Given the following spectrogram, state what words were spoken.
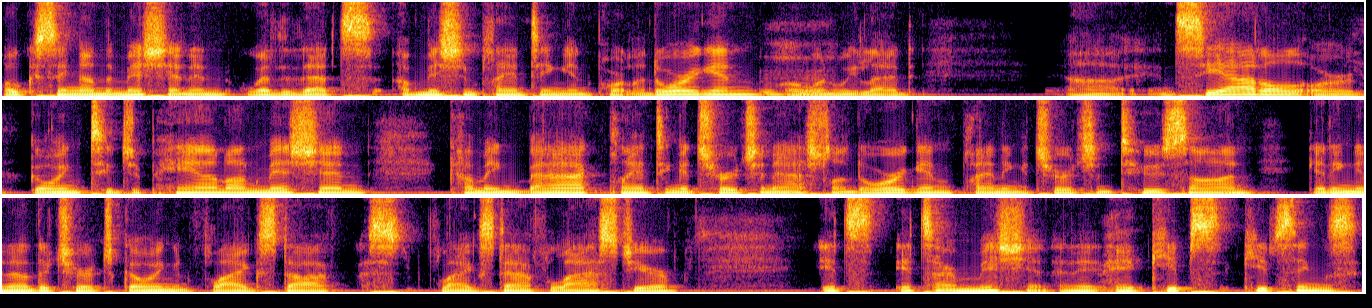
focusing on the mission, and whether that's a mission planting in Portland, Oregon, or mm-hmm. when we led uh, in Seattle, or going to Japan on mission, coming back, planting a church in Ashland, Oregon, planting a church in Tucson, getting another church going in Flagstaff, Flagstaff last year. It's it's our mission, and it, it keeps keeps things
